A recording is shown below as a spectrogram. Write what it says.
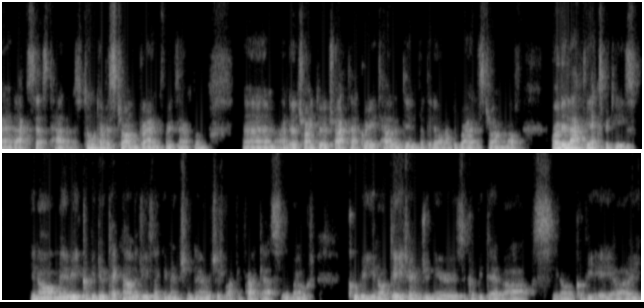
can't access talent, don't have a strong brand, for example, um, and they're trying to attract that great talent in, but they don't have the brand strong enough, or they lack the expertise. You know, maybe it could be new technologies, like you mentioned there, which is what the podcast is about. Could be, you know, data engineers, it could be DevOps, you know, it could be AI,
